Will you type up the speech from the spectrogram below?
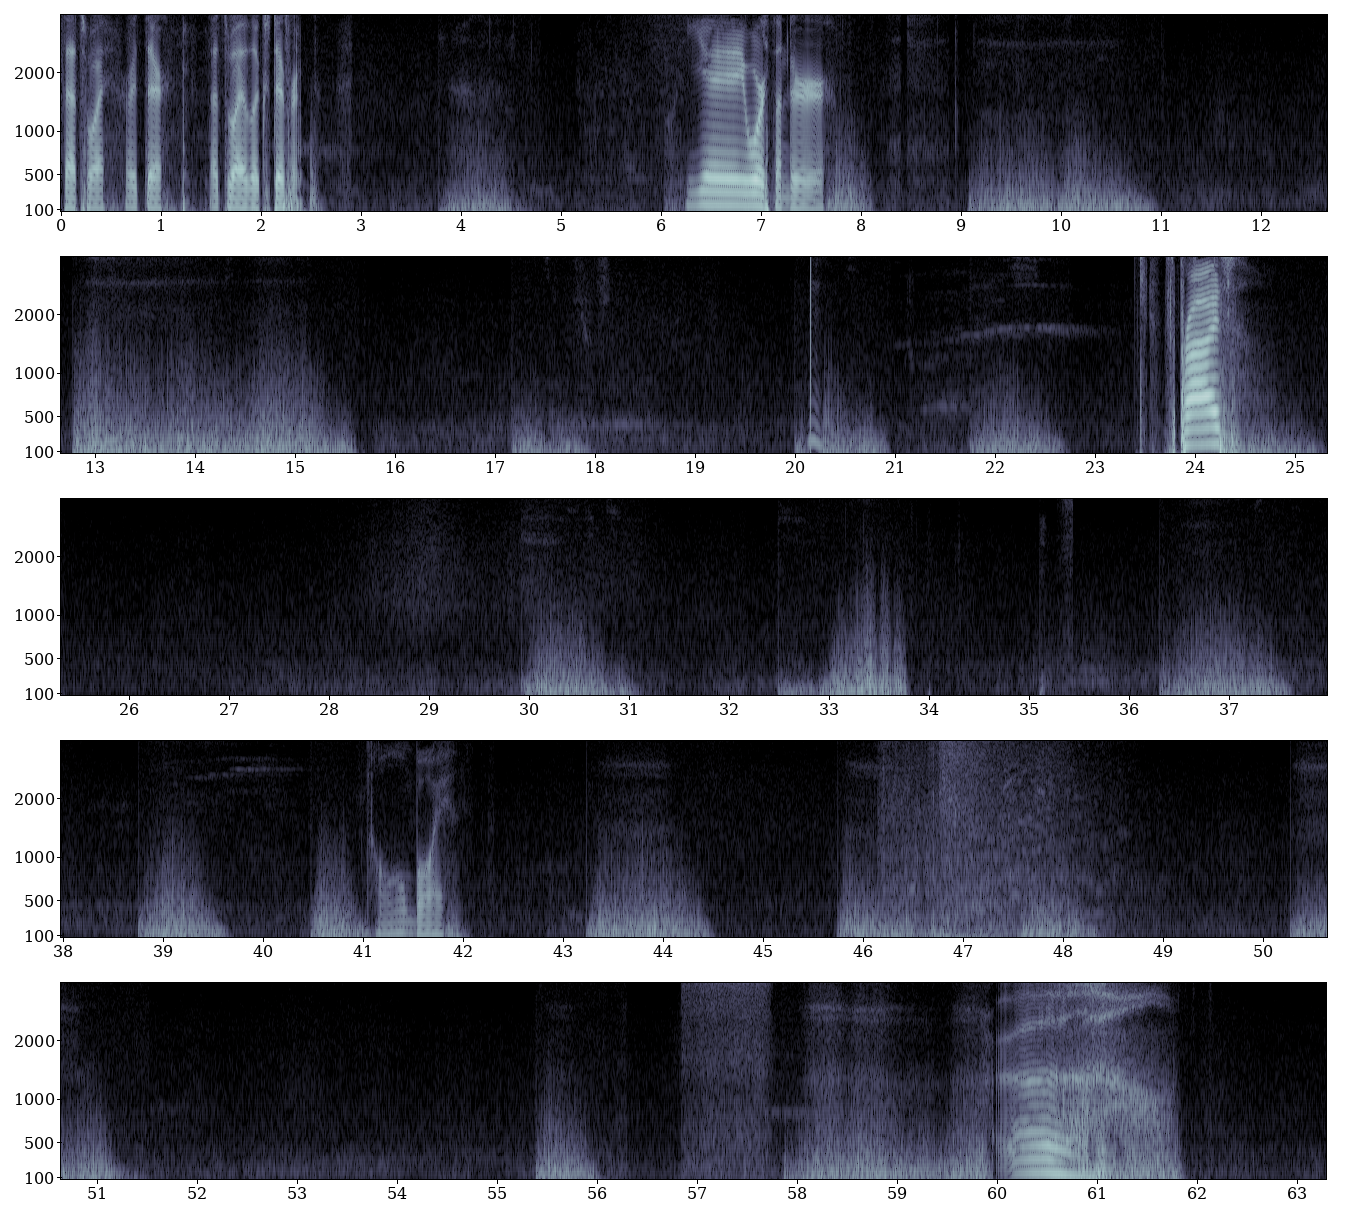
That's why, right there. That's why it looks different. Yay, War Thunder. Hmm. Surprise! Oh boy.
